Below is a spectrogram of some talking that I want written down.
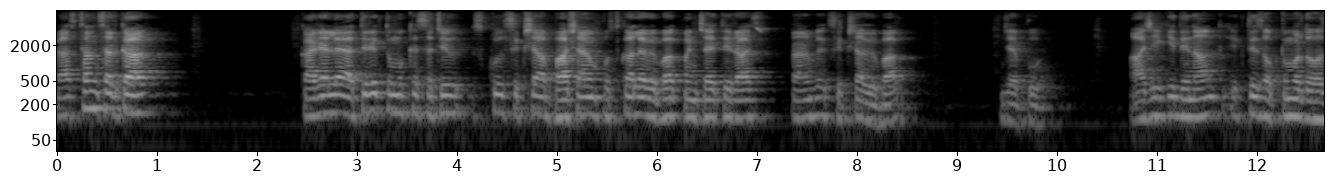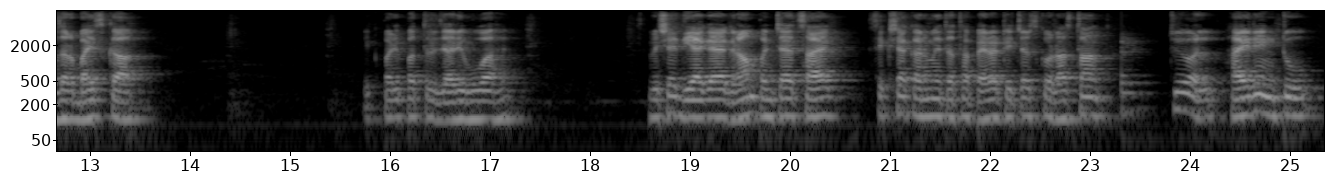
राजस्थान सरकार कार्यालय अतिरिक्त मुख्य सचिव, स्कूल शिक्षा, भाषा एवं पुस्तकालय विभाग, पंचायती राज, प्रारंभिक शिक्षा विभाग, जयपुर। आज ही की दिनांक 31 अक्टूबर 2022 का एक परिपत्र जारी हुआ है। विषय दिया गया ग्राम पंचायत सहायक शिक्षा कर्मी तथा पैरा टीचर्स को Rajasthan hiring to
